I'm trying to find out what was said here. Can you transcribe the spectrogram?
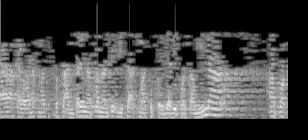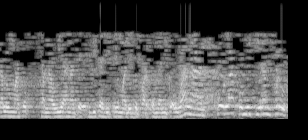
Ah, kalau anak masuk pesantren apa nanti bisa masuk kerja di Pertamina, apa kalau masuk sanawiyah nanti bisa diterima di departemen keuangan? Pola pemikiran perut.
